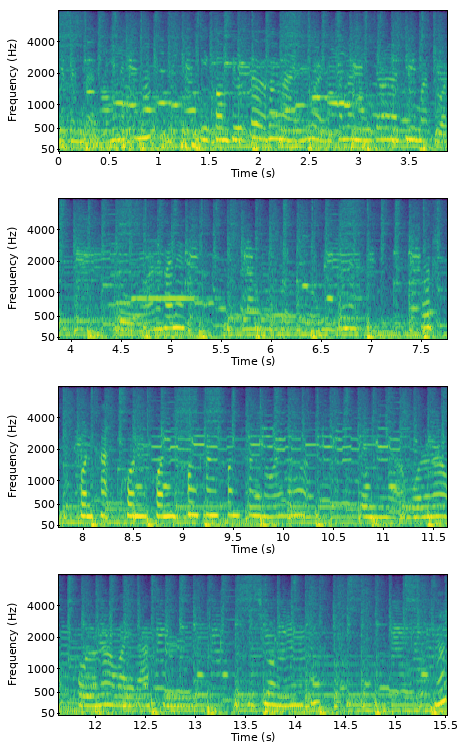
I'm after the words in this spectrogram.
จะเป็นแบบนี้นะคะมีคอมพิวเตอร์ข้างในด้วยแล้วมีเจ้าหน้าที่มาตรวจตัวนะคะเนี่ย คนคนคนค่อนข้างค่อนข้างน้อยเพราะว่าเป็นโคโรนาโคโรนาไวรัสในช่วงนี้นะคะนอะ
